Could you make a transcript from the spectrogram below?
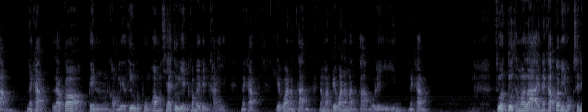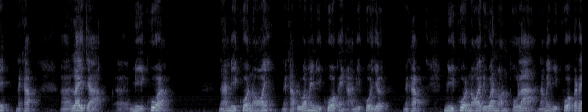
ต่ำนะครับ แล้วก็เป็นของเหลวที่อุณหภูมิห้องแช่ตู้เย็นก็ไม่เป็นไขนะครับ เรียกว่าน้ำตาลน้ำมันเรียกว่าน้ำมันปาล์มโอเลอีนนะครับ ส่วนตัวทำละลายนะครับก็มี 6 ชนิดนะครับไล่จากมีขั้วนะมีขั้วน้อยนะครับ หรือว่าไม่มีขั้วไปหามีขั้วเยอะนะครับ มีขั้วน้อยหรือว่านอนโพล่านะไม่มีขั้วก็ได้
